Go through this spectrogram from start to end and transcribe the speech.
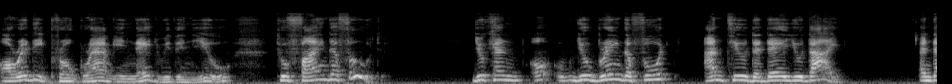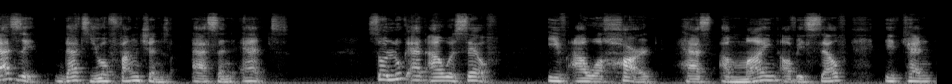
already programmed innate within you to find the food. You can oh, you bring the food until the day you die. And that's it. That's your functions as an ant. So look at ourselves. If our heart has a mind of itself, it can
